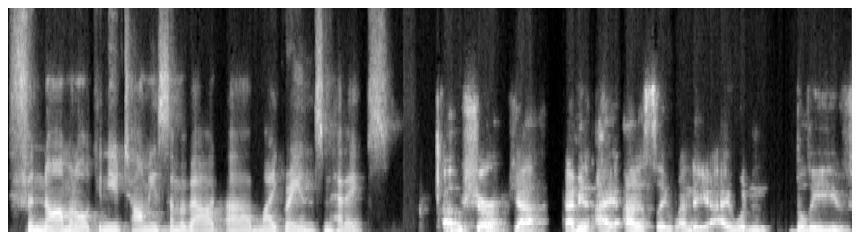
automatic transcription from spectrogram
phenomenal can you tell me some about uh, migraines and headaches oh sure yeah i mean i honestly wendy i wouldn't believe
